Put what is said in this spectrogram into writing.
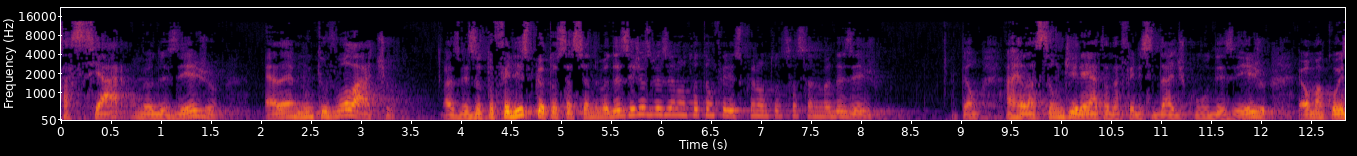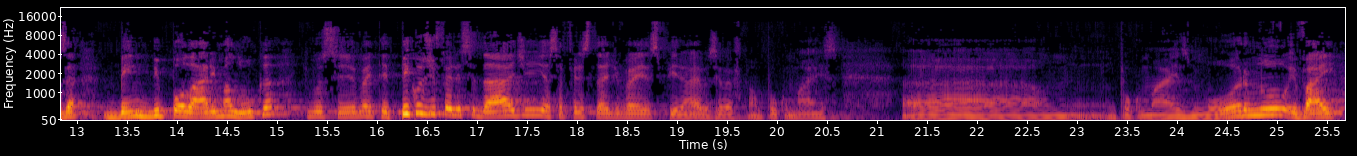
saciar o meu desejo, ela é muito volátil. Às vezes eu estou feliz porque eu estou saciando o meu desejo, às vezes eu não estou tão feliz porque eu não estou saciando o meu desejo. Então, a relação direta da felicidade com o desejo é uma coisa bem bipolar e maluca, que você vai ter picos de felicidade e essa felicidade vai expirar e você vai ficar um pouco mais uh, pouco mais morno e vai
